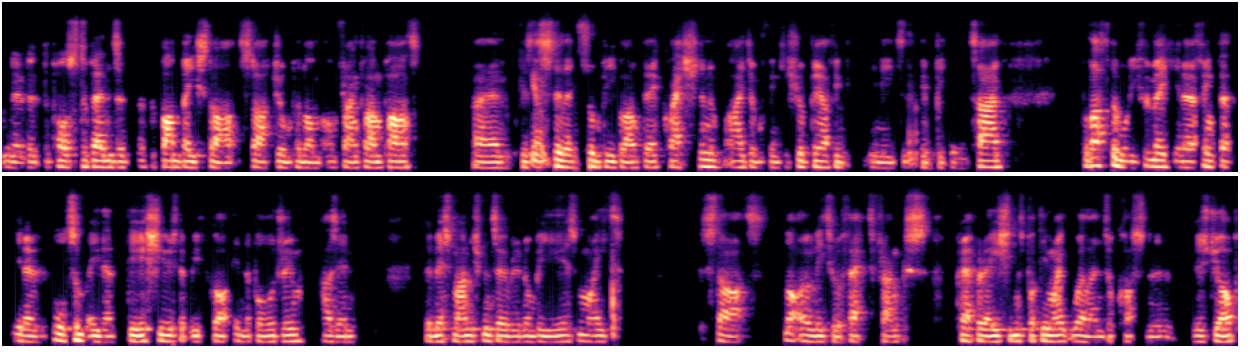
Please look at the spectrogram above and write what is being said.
you know, the, the positive ends of, of the fan base start start jumping on, on Frank Lampard. Um, because yeah. there's still some people out there questioning. I don't think he should be. I think he needs to give people time. But that's the worry for me. You know, I think that, you know, ultimately that the issues that we've got in the boardroom, as in the mismanagement over a number of years, might start not only to affect Frank's preparations, but they might well end up costing his job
